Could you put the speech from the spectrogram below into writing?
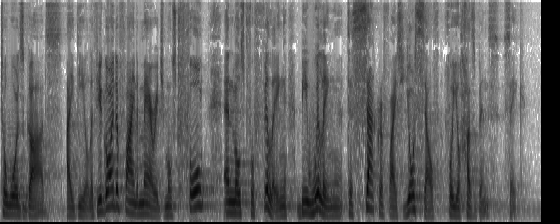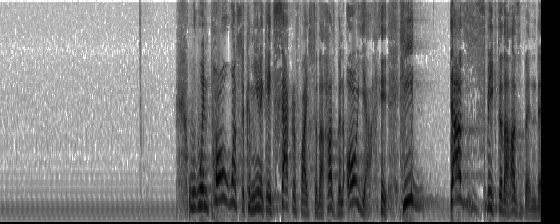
towards God's ideal. If you're going to find a marriage most full and most fulfilling, be willing to sacrifice yourself for your husband's sake. When Paul wants to communicate sacrifice to the husband, oh yeah, he does speak to the husband.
